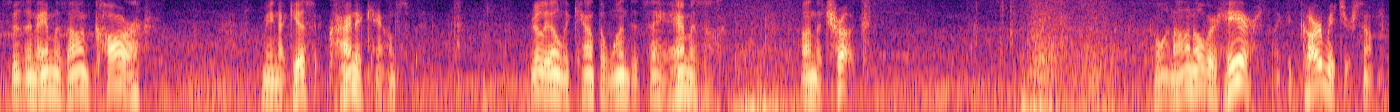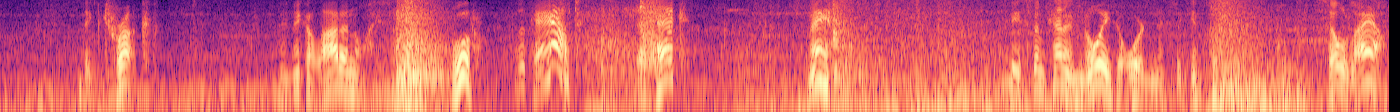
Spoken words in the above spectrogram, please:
This is an Amazon car. I mean, I guess it kind of counts, but really only count the ones that say Amazon on the truck. What's going on over here? It's like a garbage or something. Big truck. They make a lot of noise. Whoa, look out. The heck? Man be some kind of noise ordinance against us. So loud.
